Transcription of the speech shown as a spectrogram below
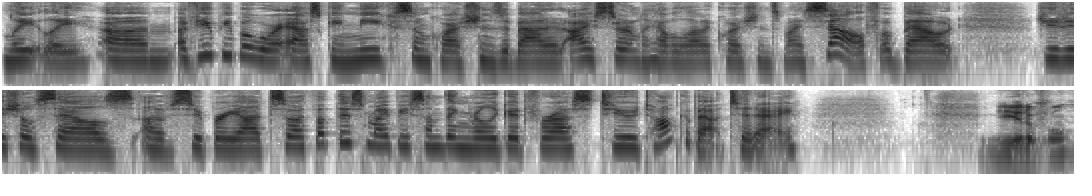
lately. Um, a few people were asking me some questions about it. I certainly have a lot of questions myself about judicial sales of super yachts. So I thought this might be something really good for us to talk about today. Beautiful.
